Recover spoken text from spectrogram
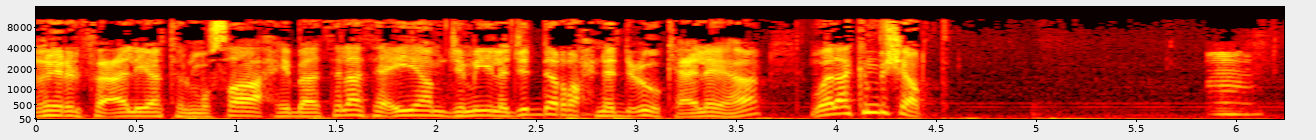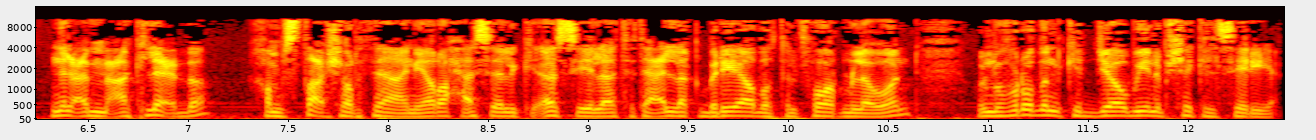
غير الفعاليات المصاحبة. ثلاثة أيام جميلة جدا راح ندعوك عليها ولكن بشرط. نلعب معك لعبة 15 ثانية. راح أسألك أسئلة تتعلق برياضة الفورمولا 1 والمفروض أنك تجاوبين بشكل سريع.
